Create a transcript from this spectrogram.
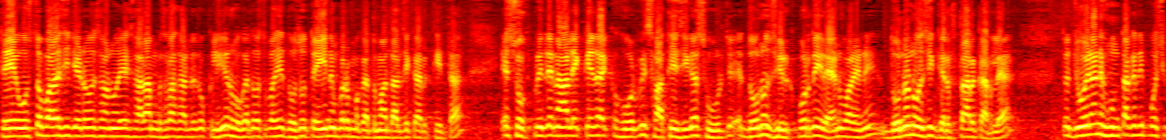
ਤੇ ਉਸ ਤੋਂ ਬਾਅਦ ਅਸੀਂ ਜਦੋਂ ਸਾਨੂੰ ਇਹ ਸਾਰਾ ਮਸਲਾ ਸਾਡੇ ਤੋਂ ਕਲੀਅਰ ਹੋ ਗਿਆ ਤਾਂ ਉਸ ਤੋਂ ਬਾਅਦ ਅਸੀਂ 223 ਨੰਬਰ ਮੁਕੱਦਮਾ ਦਰਜ ਕਰ ਕੀਤਾ। ਇਹ ਸੁਖਪ੍ਰੀਤ ਦੇ ਨਾਲ ਇੱਕ ਇਹਦਾ ਇੱਕ ਹੋਰ ਵੀ ਸਾਥੀ ਸੀਗਾ ਸੂਰਜ ਇਹ ਦੋਨੋਂ ਜ਼ੀਰਕਪੁਰ ਦੇ ਰਹਿਣ ਵਾਲੇ ਨੇ ਦੋਨਾਂ ਨੂੰ ਅਸੀਂ ਗ੍ਰਿਫਤਾਰ ਕਰ ਲਿਆ। ਤੇ ਜੋ ਇਹਨਾਂ ਨੇ ਹੁਣ ਤੱਕ ਦੀ ਪੁੱਛ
